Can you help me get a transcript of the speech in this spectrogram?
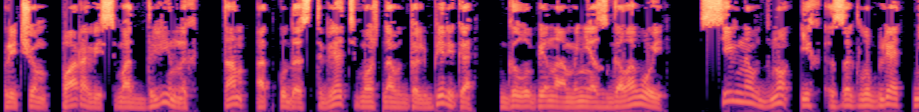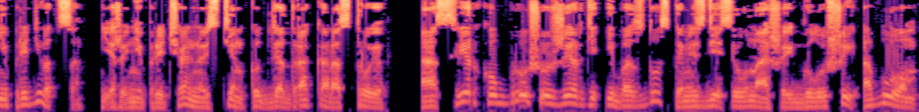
Причем пара весьма длинных, там, откуда стрелять можно вдоль берега, глубина мне с головой. Сильно в дно их заглублять не придется, я же не причальную стенку для драка расстрою, а сверху брошу жерди, ибо с досками здесь и в нашей глуши облом.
